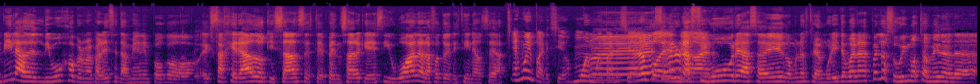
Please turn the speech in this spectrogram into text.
vi la del dibujo, pero me parece también un poco exagerado quizás este pensar que es igual a la foto de Cristina, o sea. Es muy parecido, muy, muy Eh, parecido. No se podés ven unas figuras ahí, como unos triangulitos. Bueno, después lo subimos también a la-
